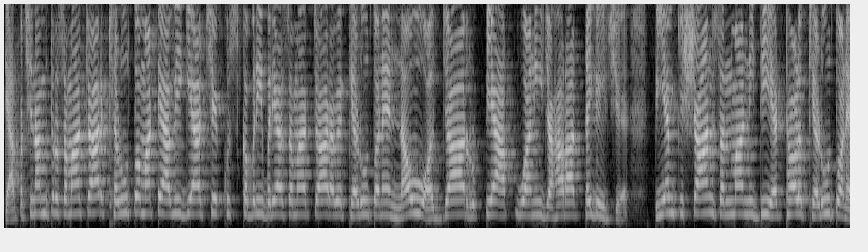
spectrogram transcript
ત્યાર પછીના મિત્રો સમાચાર, ખેડૂતો માટે આવી ગયા છે ખુશખબરી ભર્યા સમાચાર. હવે ખેડૂતોને નવ હજાર રૂપિયા આપવાની જાહેરાત થઈ ગઈ છે. પીએમ કિસાન સન્માન નિધિ હેઠળ ખેડૂતોને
